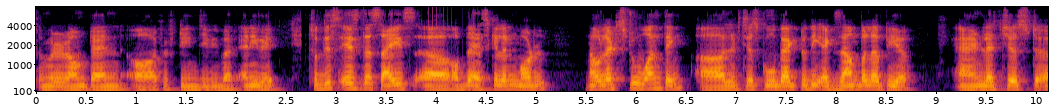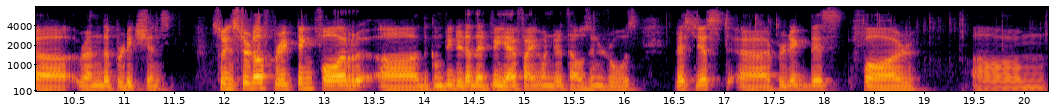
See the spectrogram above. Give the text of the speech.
somewhere around 10 or 15 GB but anyway. So this is the size uh, of the sklearn model. Now let's do one thing. Uh, let's just go back to the example up here and let's just uh, run the predictions. So instead of predicting for uh, the complete data that we have 500,000 rows let's just uh, predict this for um,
